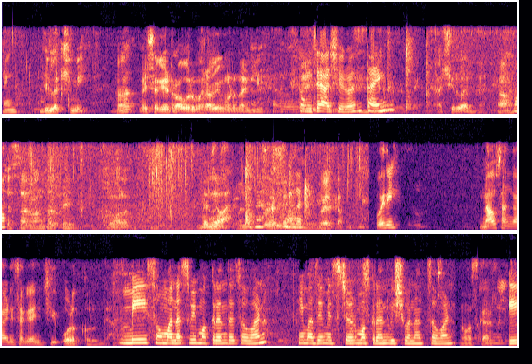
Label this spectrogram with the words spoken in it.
थँक्यू ती लक्ष्मी. हा? म्हणजे सगळे ड्रॉवर भरावे म्हणून आणली. तुमचे आशीर्वाद. थँक आशीर्वाद नाही. आमच्या सर्वांतर्फे तुम्हाला धन्यवाद. वेलकम वहिनी नाव सांगा आणि सगळ्यांची ओळख करून द्या. मी सौ मनस्वी मकरंद चव्हाण. हे माझे मिस्टर मकरंद विश्वनाथ चव्हाण. नमस्कार. ही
